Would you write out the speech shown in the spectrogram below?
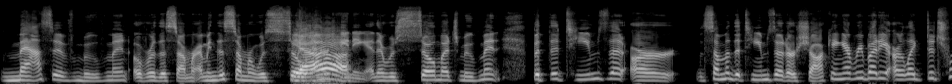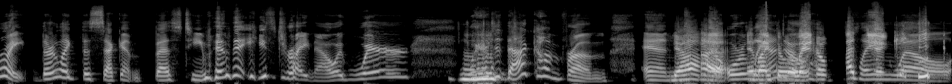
massive movement over the summer. I mean, this summer was so yeah. entertaining and there was so much movement, but the teams that are some of the teams that are shocking everybody are like Detroit. They're like the second best team in the East right now. Like where mm-hmm. where did that come from? And yeah, you know, Orlando, and like Orlando playing well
